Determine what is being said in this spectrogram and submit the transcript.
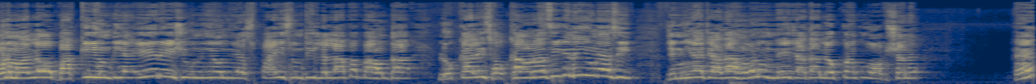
ਹੁਣ ਮੰਨ ਲਓ ਬਾਕੀ ਹੁੰਦੀਆਂ, ਇਹ ਰੇਸ਼ ਹੁੰਦੀਆਂ ਹੁੰਦੀਆਂ, ਸਪਾਈਸ ਹੁੰਦੀ, ਲੱਲਾ ਭੱਬਾ ਹੁੰਦਾ, ਲੋਕਾਂ ਲਈ ਸੌਖਾ ਹੋਣਾ ਸੀ ਕਿ ਨਹੀਂ ਹੋਣਾ ਸੀ? ਜਿੰਨੀਆਂ ਜ਼ਿਆਦਾ ਹੋਣ, ਉਨੇ ਜ਼ਿਆਦਾ ਲੋਕਾਂ ਕੋਲ ਆਪਸ਼ਨ ਹੈ?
